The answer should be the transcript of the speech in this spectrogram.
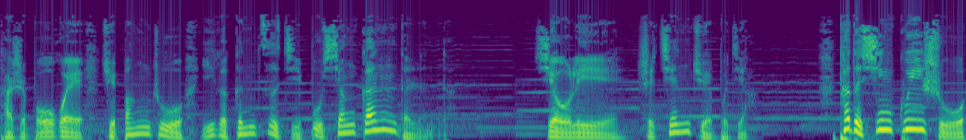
他是不会去帮助一个跟自己不相干的人的。秀丽是坚决不嫁，她的心归属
